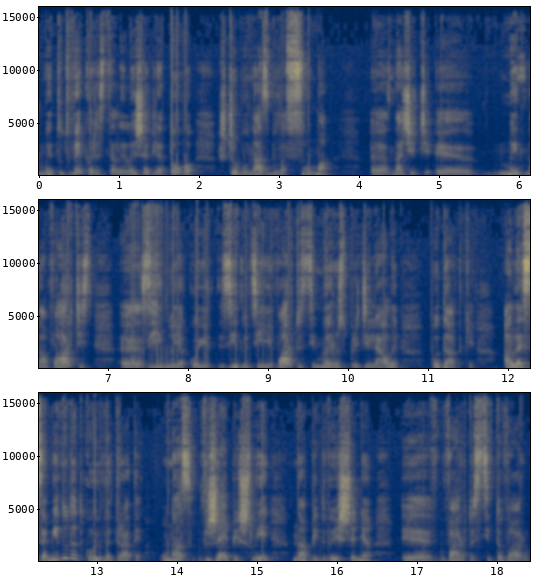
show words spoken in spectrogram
ми тут використали лише для того, щоб у нас була сума, е, значить, е, митна вартість, е, згідно якої, згідно цієї вартості, ми розподіляли податки. Але самі додаткові витрати у нас вже пішли на підвищення вартості товару.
